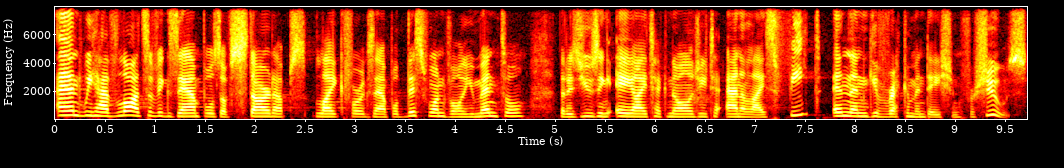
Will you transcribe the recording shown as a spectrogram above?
And we have lots of examples of startups, like, for example, this one, Volumental, that is using AI technology to analyze feet and then give recommendation for shoes.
